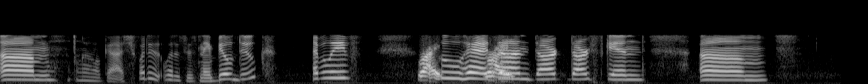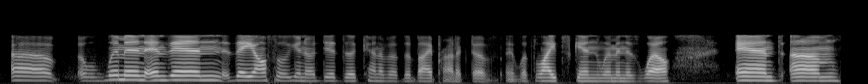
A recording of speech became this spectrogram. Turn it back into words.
um, oh gosh, what is what is his name? Bill Duke, I believe. Right. Who had right. done dark dark-skinned um uh women and then they also you know did the kind of a, the byproduct of with light skinned women as well. And um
